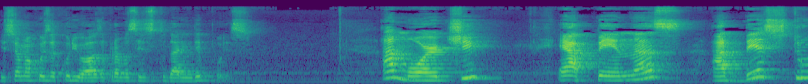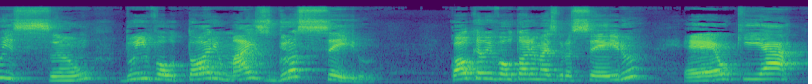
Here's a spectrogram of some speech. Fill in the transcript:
Isso é uma coisa curiosa para vocês estudarem depois. A morte é apenas a destruição do envoltório mais grosseiro. Qual que é o envoltório mais grosseiro? É o que a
